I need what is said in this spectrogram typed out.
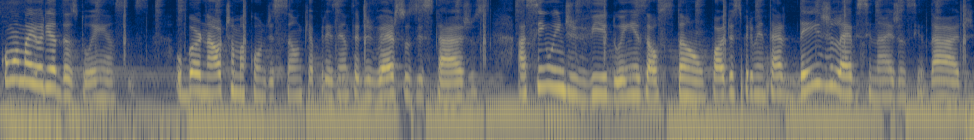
Como a maioria das doenças, o burnout é uma condição que apresenta diversos estágios, assim, o indivíduo em exaustão pode experimentar desde leves sinais de ansiedade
